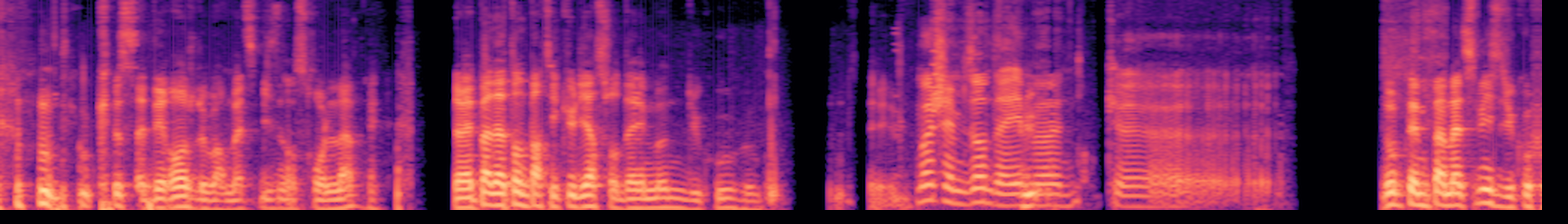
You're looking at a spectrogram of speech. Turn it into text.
que ça dérange de voir Matt Smith dans ce rôle-là. Mais... J'avais pas d'attente particulière sur Daemon, du coup. Moi, j'aime bien Daemon. Donc, donc t'aimes pas Matt Smith du coup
